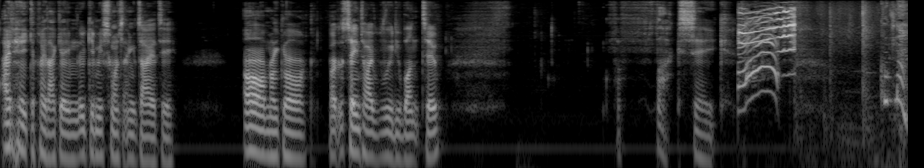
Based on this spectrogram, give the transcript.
I'd hate to play that game. It would give me so much anxiety. Oh my god. But at the same time, I really want to. For fuck's sake. Guck mal.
